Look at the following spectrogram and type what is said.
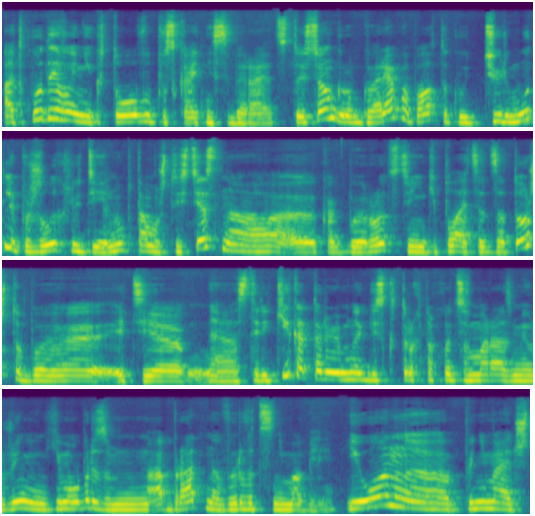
Откуда его никто выпускать не собирается. То есть он, грубо говоря, попал в такую тюрьму для пожилых людей. Ну, потому что, естественно, э, как бы родственники платят за то, чтобы эти э, старики, которые, многие из которых находятся в маразме, уже никаким образом обратно вырваться не могли. И он понимает, что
